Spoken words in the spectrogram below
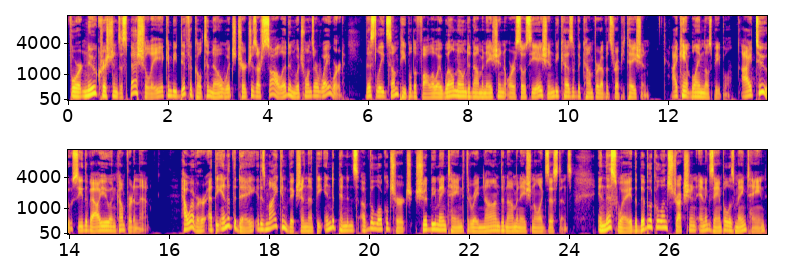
For new Christians, especially, it can be difficult to know which churches are solid and which ones are wayward. This leads some people to follow a well known denomination or association because of the comfort of its reputation. I can't blame those people. I too see the value and comfort in that. However, at the end of the day, it is my conviction that the independence of the local church should be maintained through a non denominational existence. In this way, the biblical instruction and example is maintained,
